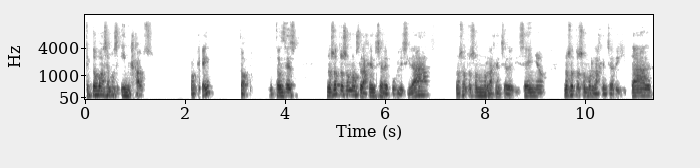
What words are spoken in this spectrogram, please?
que todo hacemos in-house, ¿ok? Todo. Entonces, nosotros somos la agencia de publicidad, nosotros somos la agencia de diseño, nosotros somos la agencia digital,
